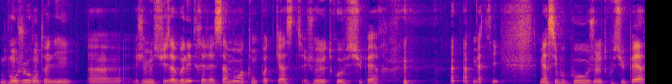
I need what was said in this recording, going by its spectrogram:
Bonjour Anthony, je me suis abonné très récemment à ton podcast, je le trouve super. Merci. Merci beaucoup, je le trouve super.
